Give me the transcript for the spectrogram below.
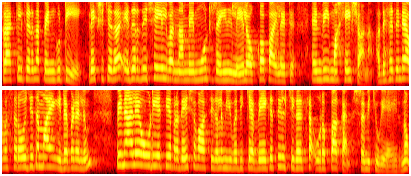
ട്രാക്കിൽ കിടന്ന പെൺകുട്ടിയെ രക്ഷിച്ചത് എതിർദിശയിൽ വന്ന മെമു ട്രെയിനിലെ loco pilot N V Mahesh ആണ് അദ്ദേഹത്തിന്റെ അവസരോചിതമായ ഇടപെടലും പിന്നാലെ ഓടിയെത്തിയ പ്രദേശവാസികളും യുവതിക്ക് വേഗത്തിൽ ചികിത്സ ഉറപ്പാക്കാൻ ശ്രമിക്കുകയായിരുന്നു.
